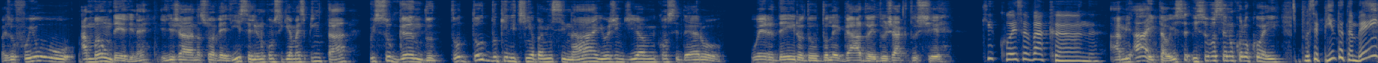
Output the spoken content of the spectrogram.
Mas eu fui o a mão dele, né? Ele já na sua velhice, ele não conseguia mais pintar. Fui sugando tudo, tudo que ele tinha para me ensinar e hoje em dia eu me considero o herdeiro do, do legado aí do Jacques Duché. Que coisa bacana. Mi... Ah, então, isso, isso você não colocou aí. Você pinta também?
